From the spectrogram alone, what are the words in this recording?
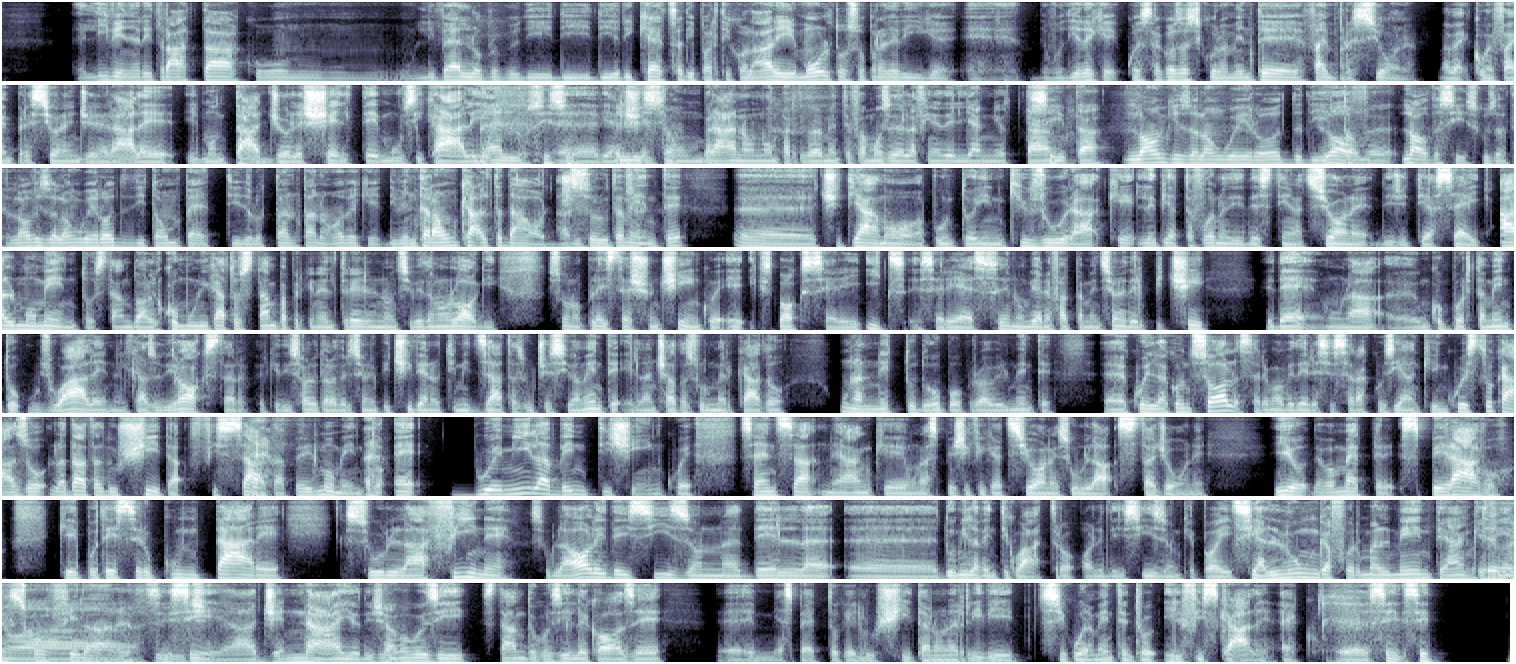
lì viene ritratta con un livello proprio di, di, di, ricchezza di particolari molto sopra le righe e devo dire che questa cosa sicuramente fa impressione. Vabbè, come fa impressione in generale il montaggio, le scelte musicali. Bello, sì, sì. Eh, viene scelto un brano non particolarmente famoso della fine degli anni Ottanta. Sì. Long is a Long Way Road di Love. Tom... Love, sì, scusate. Love is a Long Way Road di Tom Petty dell'89 che diventerà un cult da oggi. Assolutamente. Cioè eh, citiamo appunto in chiusura che le piattaforme di destinazione di GTA 6 al momento, stando al comunicato stampa perché nel trailer non si vedono loghi, sono PlayStation 5 e Xbox Serie X e Serie S, non viene fatta menzione del PC ed è una, eh, un comportamento usuale nel caso di Rockstar perché di solito la versione PC viene ottimizzata successivamente e lanciata sul mercato un annetto dopo probabilmente eh, quella console, staremo a vedere se sarà così anche in questo caso, la data d'uscita fissata eh. per il momento eh. è 2025 senza neanche una specificazione sulla stagione. Io devo ammettere, speravo che potessero puntare sulla fine, sulla holiday season del eh, 2024, holiday season che poi si allunga formalmente anche Poteva fino sconfinare, a, sì, sì, a gennaio, diciamo mm. così, stando così le cose. Eh, mi aspetto che l'uscita non arrivi sicuramente entro il fiscale. Ecco, eh, se, se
